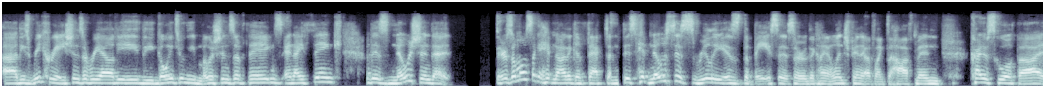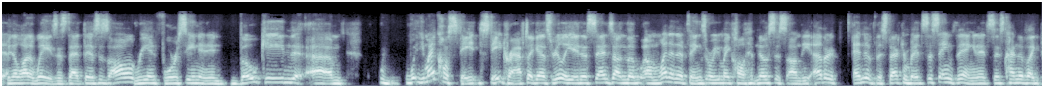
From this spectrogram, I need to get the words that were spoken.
uh, these recreations of reality, the going through the emotions of things. And I think this notion that there's almost like a hypnotic effect. And this hypnosis really is the basis or the kind of linchpin of like the Hoffman kind of school of thought in a lot of ways is that this is all reinforcing and invoking um, what you might call state statecraft, I guess, really in a sense on the on one end of things, or you might call hypnosis on the other end of the spectrum. But it's the same thing, and it's this kind of like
